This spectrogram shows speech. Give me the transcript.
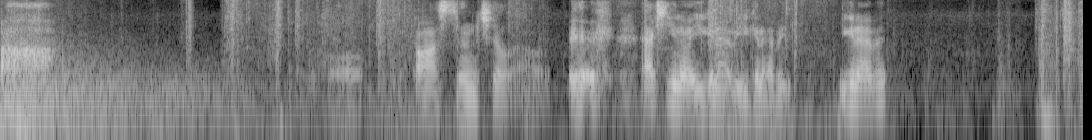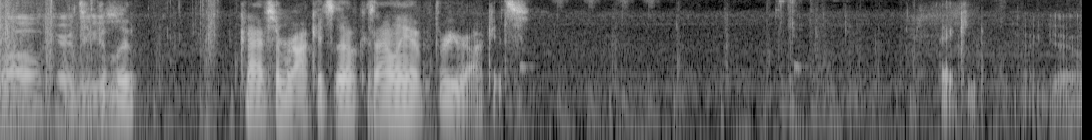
Ah, Austin, chill out. Actually, you know? You can have it. You can have it. You can have it. Well, carry Take these. the blue. Can I have some rockets though? Cause I only have three rockets. Thank you. There you go.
